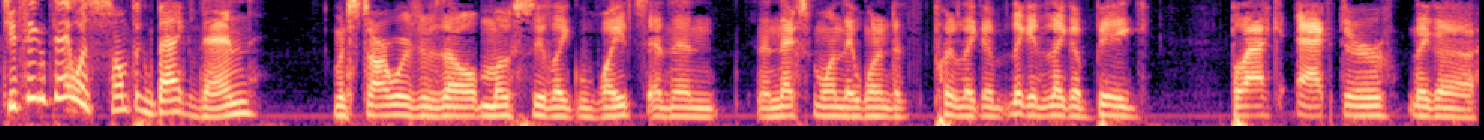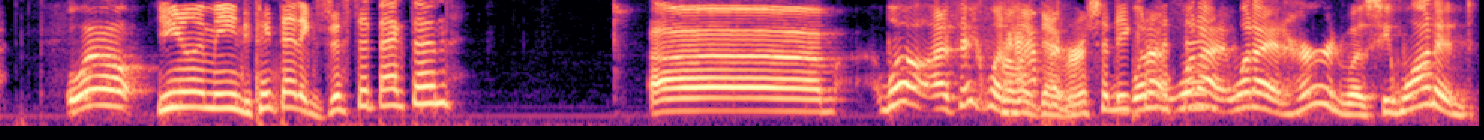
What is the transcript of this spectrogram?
Do you think that was something back then when Star Wars was all mostly like whites, and then the next one they wanted to put like a like a like a big black actor, like a Well, you know what I mean? Do you think that existed back then? Um. Well, I think what For, like, happened. diversity What, I, what? I what I had heard was he wanted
